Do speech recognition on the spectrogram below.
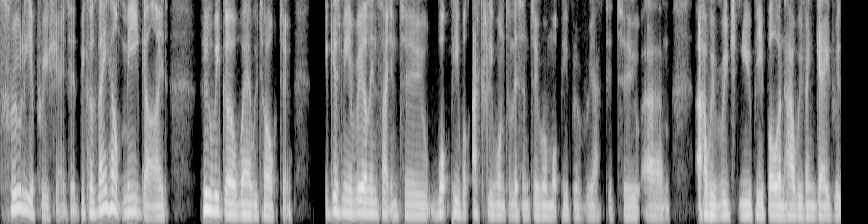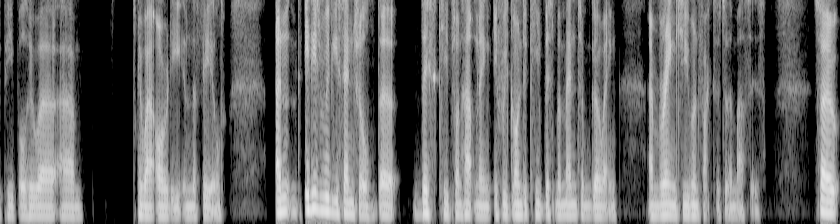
truly appreciated because they help me guide who we go, where we talk to. It gives me a real insight into what people actually want to listen to and what people have reacted to, um, how we've reached new people and how we've engaged with people who are um, who are already in the field. And it is really essential that this keeps on happening if we're going to keep this momentum going and bring human factors to the masses. So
